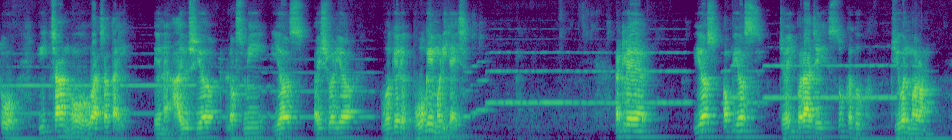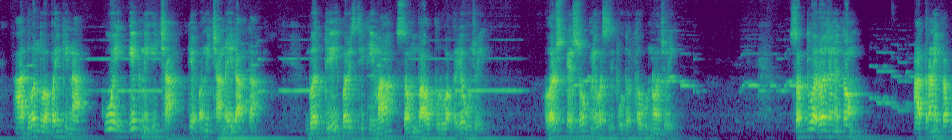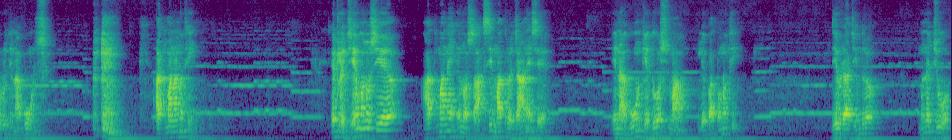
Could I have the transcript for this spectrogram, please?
તો ઈચ્છા ન હોવા છતાંય એને આયુષ્ય, લક્ષ્મી, યશ, ઐશ્વર્ય વગેરે ભોગે મળી જાય છે. એટલે યશ અપયશ જય, પરાજય, સુખ, દુઃખ, જીવન, મરણ આ દ્વંદ્વ પૈકીના કોઈ એકની ઈચ્છા કે અનિચ્છા નહીં રાખતા. બધી પરિસ્થિતિમાં સમભાવપૂર્વક રહેવું જોઈએ. હર્ષ કે શોકને વસીભૂત થવું ન જોઈએ. સત્વ, રજ અને તમ આ ત્રણેય પ્રકૃતિના ગુણ છે. આત્માના નથી. એટલે જે મનુષ્ય આત્માને એનો સાક્ષી માત્ર જાણે છે, એના ગુણ કે દોષમાં લેપાતો નથી. દેવરાજ ઇન્દ્ર, મને જુઓ.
